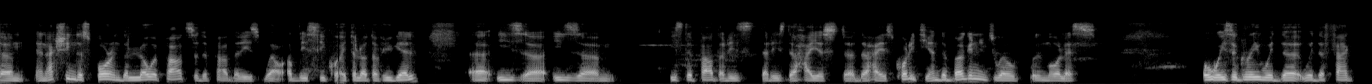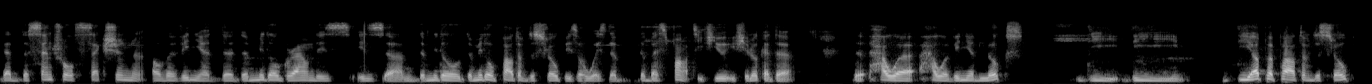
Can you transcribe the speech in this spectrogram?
um, and actually in the Sporen, the lower part, so the part that is well, obviously quite a lot of Hugel, uh, is uh, is um, is the part that is that is the highest uh, the highest quality, and the Burgundians will will more or less always agree with the with the fact that the central section of a vineyard, the, the middle ground is is um, the middle the middle part of the slope is always the, the best part. If you if you look at the, the how a how a vineyard looks, the the the upper part of the slope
